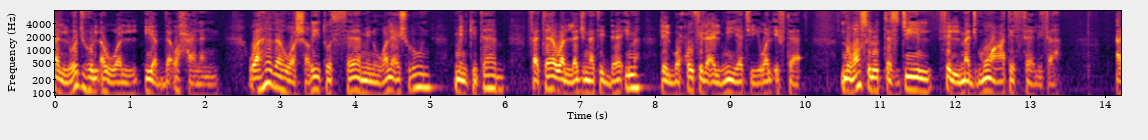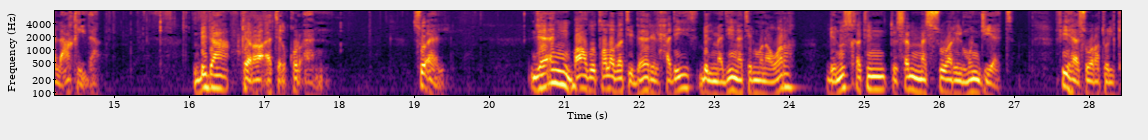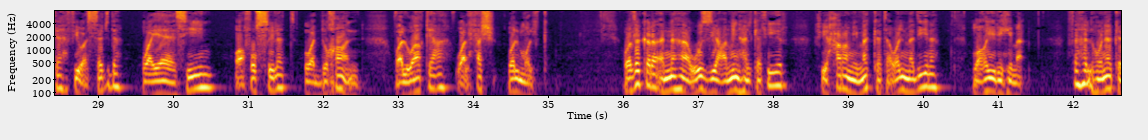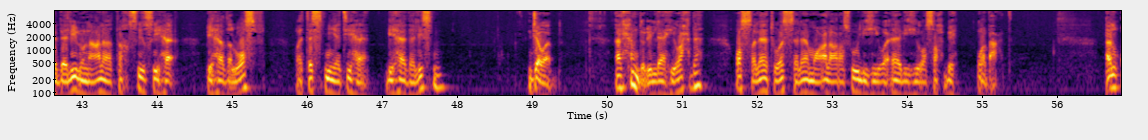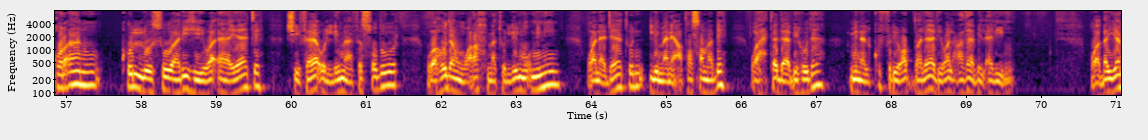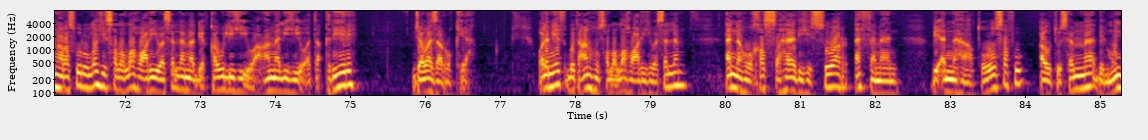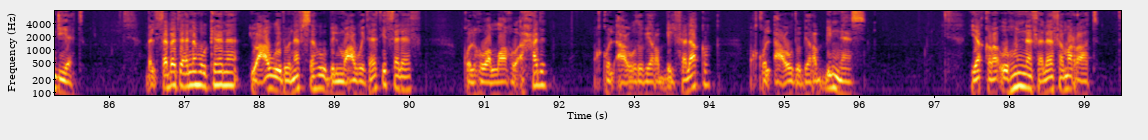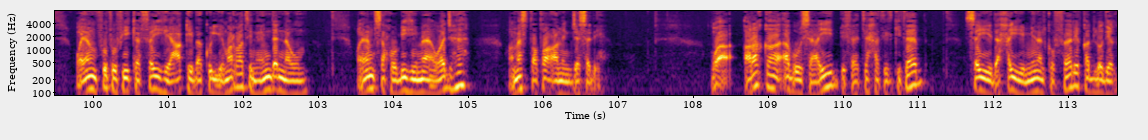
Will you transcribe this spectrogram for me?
الوجه الأول يبدأ حالا وهذا هو الشريط الثامن والعشرون من كتاب فتاوى اللجنة الدائمة للبحوث العلمية والإفتاء. نواصل التسجيل في المجموعة الثالثة العقيدة. بدع قراءة القرآن. سؤال جاءني بعض طلبة دار الحديث بالمدينة المنورة بنسخة تسمى السور المنجيات فيها سورة الكهف والسجدة وياسين وفصلت والدخان والواقعة والحشر والملك. وذكر أنها وزع منها الكثير في حرم مكة والمدينة وغيرهما. فهل هناك دليل على تخصيصها بهذا الوصف وتسميتها بهذا الاسم؟ جواب الحمد لله وحده والصلاة والسلام على رسوله وآله وصحبه وبعد. القرآن كل سوره وآياته شفاء لما في الصدور وهدى ورحمة للمؤمنين ونجاة لمن اعتصم به واهتدى بهداه من الكفر والضلال والعذاب الأليم. وبين رسول الله صلى الله عليه وسلم بقوله وعمله وتقريره جواز الرقية. ولم يثبت عنه صلى الله عليه وسلم أنه خص هذه السور الثمان بأنها توصف أو تسمى بالمنجيات. بل ثبت أنه كان يعوذ نفسه بالمعوذات الثلاث قل هو الله أحد وقل أعوذ برب الفلق وقل أعوذ برب الناس. يقرأهن ثلاث مرات وينفث في كفيه عقب كل مرة عند النوم ويمسح بهما وجهه وما استطاع من جسده. ورقى أبو سعيد بفاتحة الكتاب سيد حي من الكفار قد لدغ.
